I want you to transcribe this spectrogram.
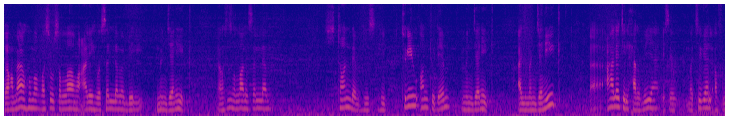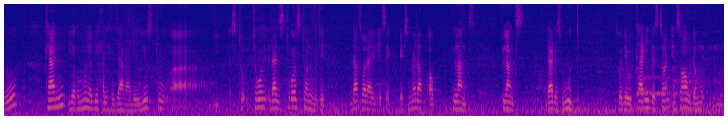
فرماهم الرسول صلى الله عليه وسلم بالمنجنيق the Rasul صلى الله عليه وسلم stunned them he, s- he threw onto them منجنيق المنجنيق uh, آلة الحربية is a material of war كانوا يرمون بها الحجارة they used to uh, sto- throw that is throw stone with it that's what I, it's, a, it's made up of planks planks that is wood so they would carry the stone in some of the mo- m-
